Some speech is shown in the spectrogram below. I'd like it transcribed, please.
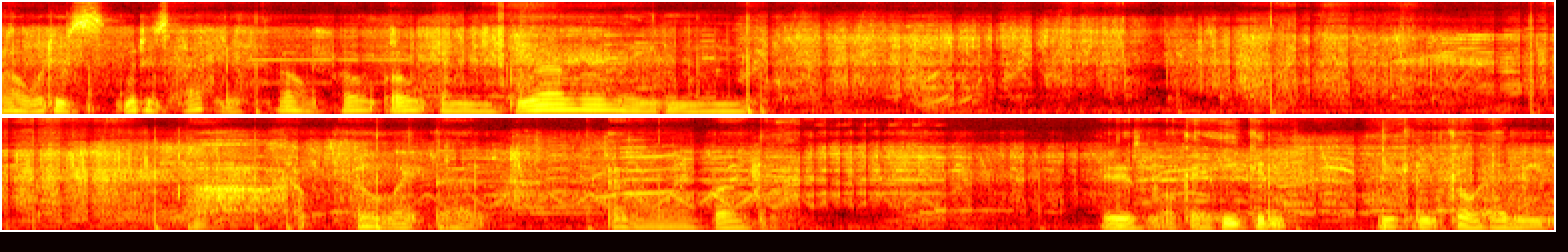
Oh, what is what is happening? Oh, oh, oh, umbrella lady. Like that at all, but it is okay. He can he can go ahead and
